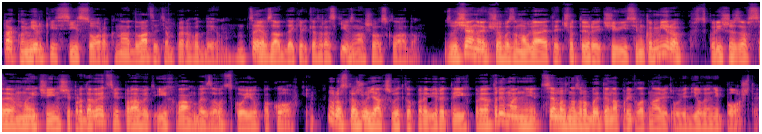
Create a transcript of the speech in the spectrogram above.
та комірки C40 на 20 Ампер годин. Це я взяв декілька зразків з нашого складу. Звичайно, якщо ви замовляєте 4 чи 8 комірок, скоріше за все, ми чи інший продавець відправить їх вам без заводської упаковки. Ну, розкажу, як швидко перевірити їх при отриманні. Це можна зробити, наприклад, навіть у відділенні пошти.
